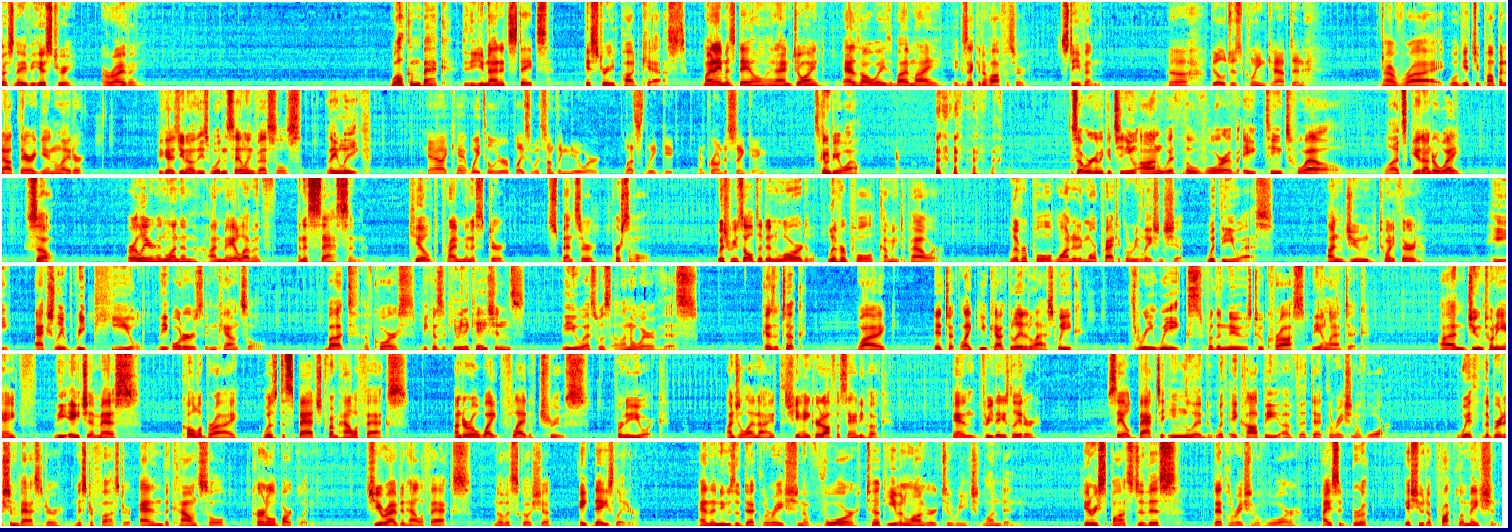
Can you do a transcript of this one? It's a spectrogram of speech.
U.S. Navy history arriving. Welcome back to the United States History Podcast. My name is Dale, and I'm joined, as always, by my executive officer, Stephen. Uh, bilge is clean, Captain. All right, we'll get you pumping out there again later. Because, you know, these wooden sailing vessels, they leak. Yeah, I can't wait till we replace it with something newer, less leaky, and prone to sinking. It's going to be a while. so, we're going to continue on with the War of 1812. Let's get underway. So, earlier in London on May 11th, an assassin killed Prime Minister Spencer Perceval, which resulted in Lord Liverpool coming to power. Liverpool wanted a more practical relationship with the U.S. On June 23rd, he actually repealed the orders in council. But, of course, because of communications, the U.S. was unaware of this. Because it took, why, it took, like you calculated last week, three weeks for the news to cross the Atlantic. On June 28th, the HMS Colibri was dispatched from Halifax under a white flag of truce for New York. On July 9th, she anchored off of Sandy Hook, and three days later, sailed back to England with a copy of the Declaration of War. With the British ambassador, Mr. Foster, and the consul, Colonel Barclay. She arrived in Halifax, Nova Scotia, eight days later, and the news of declaration of war took even longer to reach London. In response to this declaration of war, Isaac Brock issued a proclamation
